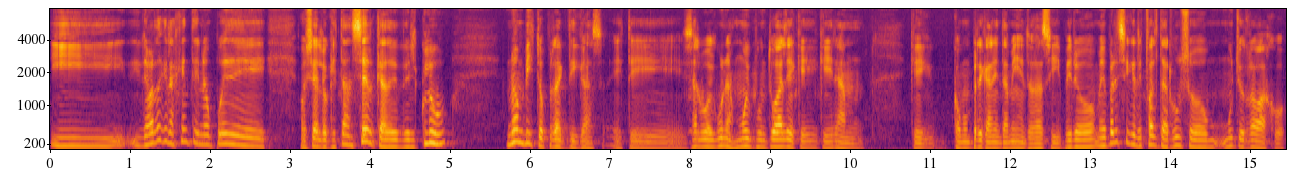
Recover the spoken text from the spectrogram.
y, la verdad que la gente no puede, o sea, los que están cerca del club no han visto prácticas, este, salvo algunas muy puntuales que, que eran que como precalentamientos así, pero me parece que le falta a Russo mucho trabajo.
